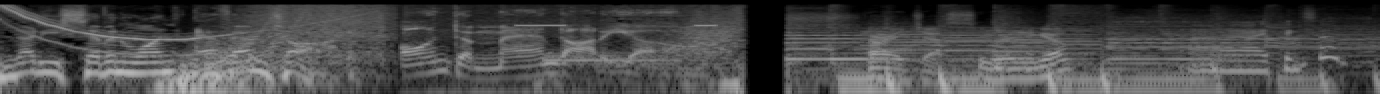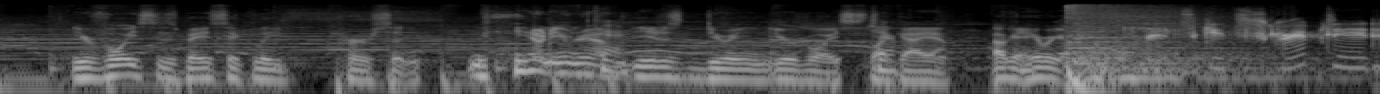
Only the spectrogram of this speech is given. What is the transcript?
97.1 FM Talk. On demand audio. All right, Jess, you ready to go? Uh, I think so. Your voice is basically person. you don't even have, Okay. you're just doing your voice like I am. Okay, here we go. Let's get scripted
